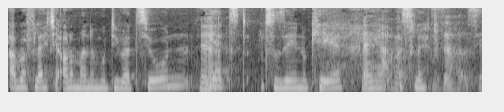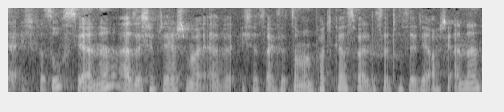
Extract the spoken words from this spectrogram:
Aber vielleicht ja auch nochmal eine Motivation, Ja. jetzt zu sehen, okay, Naja, aber die Sache ist ja, ich versuch's ja, ne? Also ich habe dir ja schon mal, aber ich sage es jetzt nochmal im Podcast, weil das interessiert ja auch die anderen.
